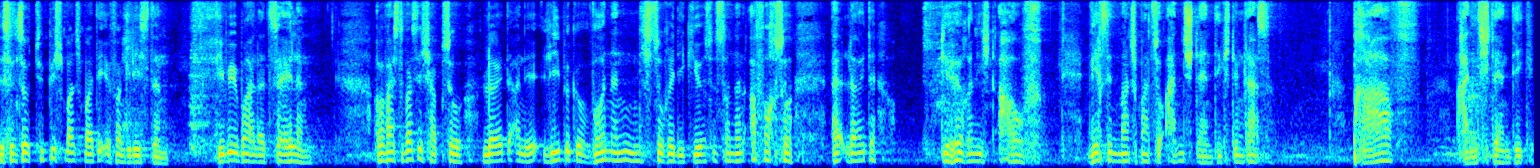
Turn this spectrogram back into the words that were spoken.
Das sind so typisch manchmal die Evangelisten, die wir überall erzählen. Aber weißt du was, ich habe so Leute an die Liebe gewonnen, nicht so religiöse, sondern einfach so äh, Leute, die hören nicht auf. Wir sind manchmal so anständig, stimmt das? Brav, anständig,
